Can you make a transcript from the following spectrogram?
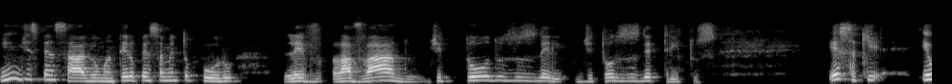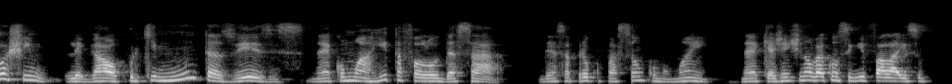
indispensável manter o pensamento puro, lavado de todos os de, de todos os detritos. Isso aqui eu achei legal porque muitas vezes, né, como a Rita falou dessa dessa preocupação como mãe, né, que a gente não vai conseguir falar isso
